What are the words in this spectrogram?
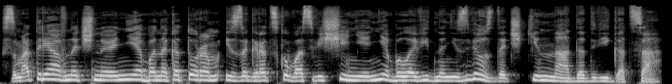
смотря в ночное небо, на котором из-за городского освещения не было видно ни звездочки, надо двигаться.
